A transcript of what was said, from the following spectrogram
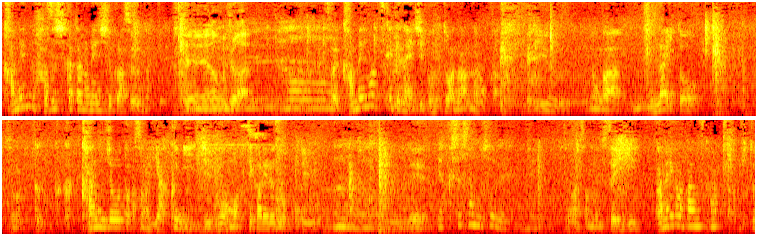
仮面の外し方の練習からするんだって。へえ面白い。それ仮面をつけてない自分とは何なのかっていうのがないとその感情とかその役に自分を持ってかれるぞっていう。うんうん。で役者さんもそうですよねだからその実際アメリカの感じか人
